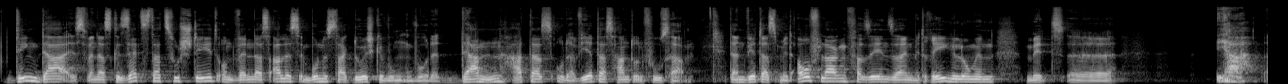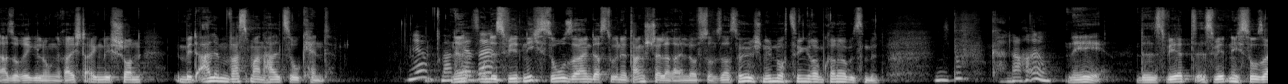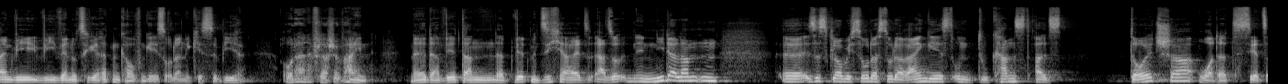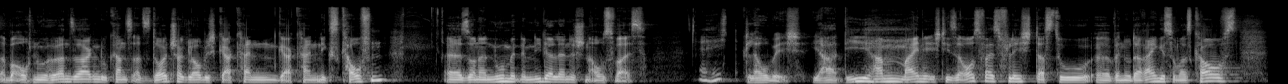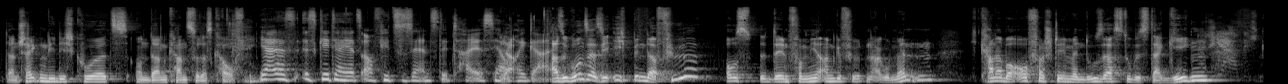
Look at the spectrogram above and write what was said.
Ding da ist, wenn das Gesetz dazu steht und wenn das alles im Bundestag durchgewunken wurde, dann hat das oder wird das Hand und Fuß haben. Dann wird das mit Auflagen versehen sein, mit Regelungen, mit äh, ja, also Regelungen reicht eigentlich schon, mit allem, was man halt so kennt. Ja, mag Ne? ja sein. Und es wird nicht so sein, dass du in eine Tankstelle reinläufst und sagst, hey, ich nehme noch 10 Gramm Cannabis mit. Keine Ahnung. Nee, das wird, es wird nicht so sein, wie, wie wenn du Zigaretten kaufen gehst oder eine Kiste Bier oder eine Flasche Wein. Ne, da wird dann, das wird mit Sicherheit, also in den Niederlanden äh, ist es, glaube ich, so, dass du da reingehst und du kannst als Deutscher, oh, das ist jetzt aber auch nur Hören sagen, du kannst als Deutscher, glaube ich, gar keinen, gar keinen nix kaufen, äh, sondern nur mit einem niederländischen Ausweis. Echt? Glaube ich. Ja, die haben, meine ich, diese Ausweispflicht, dass du, äh, wenn du da reingehst und was kaufst, dann checken die dich kurz und dann kannst du das kaufen. Ja, es, es geht ja jetzt auch viel zu sehr ins Detail, ist ja, auch egal. Also grundsätzlich, ich bin dafür, aus den von mir angeführten Argumenten. Ich kann aber auch verstehen, wenn du sagst, du bist dagegen.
